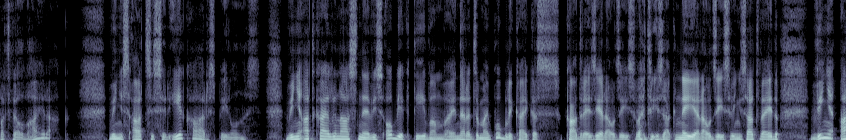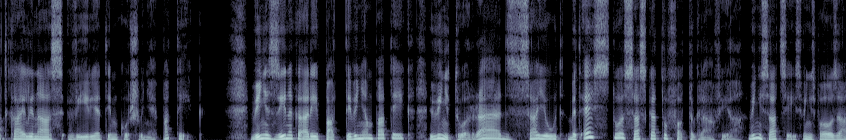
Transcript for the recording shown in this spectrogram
pat vēl vairāk. Viņas acis ir iekāras pilnas. Viņa atkailinās nevis objektīvam vai neredzamai publikai, kas kādreiz ieraudzīs vai drīzāk neieraudzīs viņas atveidu, viņa atkailinās vīrietim, kurš viņai patīk. Viņa zina, ka arī pati viņam patīk, viņa to redz, sajūt, bet es to saskatu fotografijā, viņas acīs, viņas pozā.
